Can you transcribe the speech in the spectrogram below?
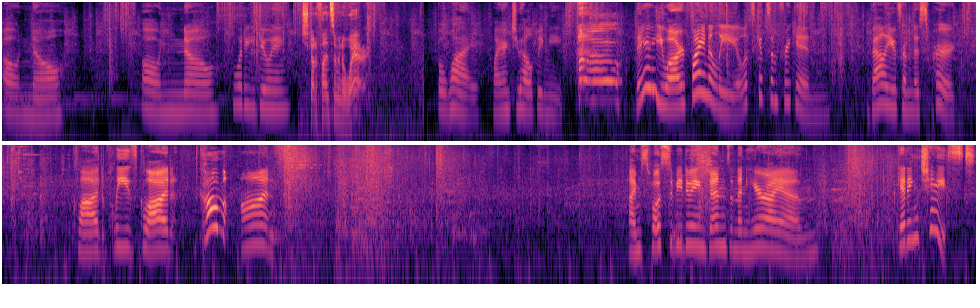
Oh no. Oh no. What are you doing? Just gotta find something to wear. But why? Why aren't you helping me? There you are, finally! Let's get some freaking value from this perk. Claude, please, Claude. Come on! I'm supposed to be doing gens and then here I am. Getting chased.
